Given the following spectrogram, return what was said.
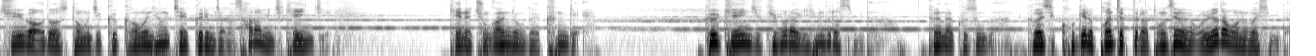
주위가 어두워서 도무지 그 검은 형체의 그림자가 사람인지 개인지 개는 중간 정도의 큰 개. 그 개인지 귀별하기 힘들었습니다. 그러나 그 순간 그것이 고개를 번쩍 들어 동생을 올려다보는 것입니다.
